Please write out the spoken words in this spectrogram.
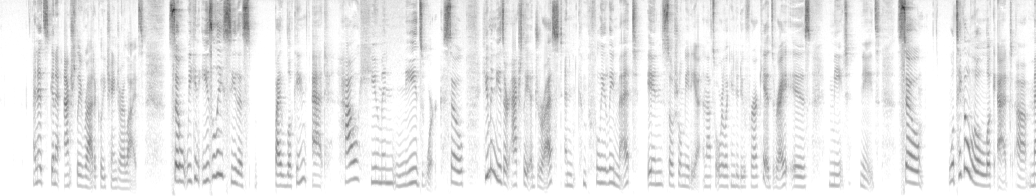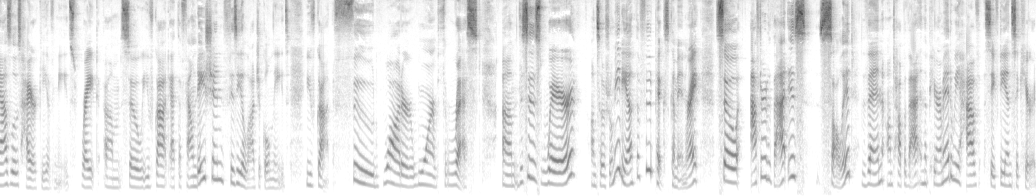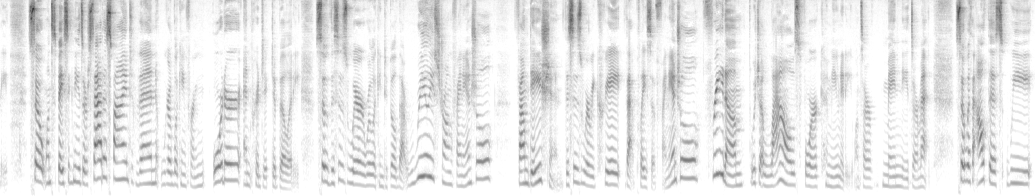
and it's going to actually radically change our lives. So we can easily see this by looking at how human needs work. So, human needs are actually addressed and completely met in social media and that's what we're looking to do for our kids right is meet needs so we'll take a little look at uh, maslow's hierarchy of needs right? Um, so you've got at the foundation physiological needs. You've got food water warmth rest. Um, this is where on social media the food pics come in right? So after that is solid. Then, on top of that, in the pyramid, we have safety and security. So, once basic needs are satisfied, then we're looking for order and predictability. So, this is where we're looking to build that really strong financial foundation. This is where we create that place of financial freedom, which allows for community once our main needs are met. So, without this, we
